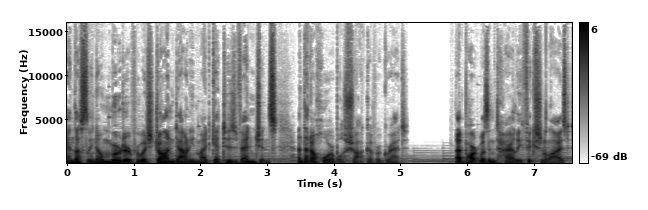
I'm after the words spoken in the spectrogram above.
and thusly no murder for which John Downing might get his vengeance, and then a horrible shock of regret. That part was entirely fictionalized,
